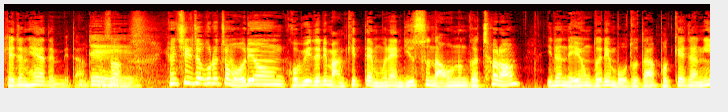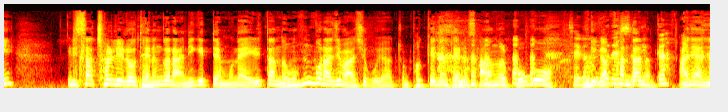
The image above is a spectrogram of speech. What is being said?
개정해야 됩니다. 네. 그래서 현실적으로 좀 어려운 고비들이 많기 때문에 뉴스 나오는 것처럼 이런 내용들이 모두 다 법 개정이 일사천리로 되는 건 아니기 때문에 일단 너무 흥분하지 마시고요. 좀 법 개정 되는 사항을 보고 우리가? 판단은 아니 아니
